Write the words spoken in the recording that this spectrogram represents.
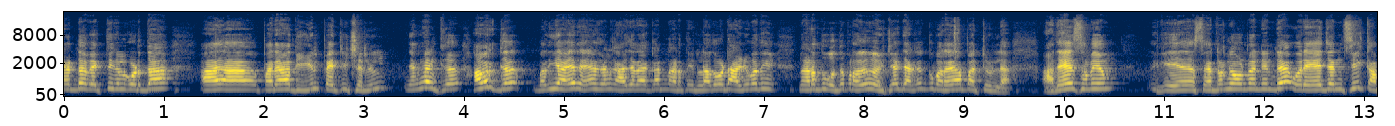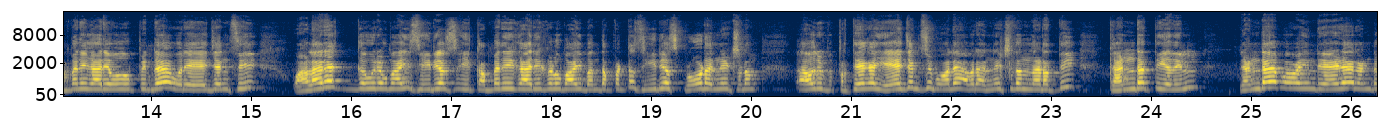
രണ്ട് വ്യക്തികൾ കൊടുത്ത പരാതിയിൽ പെറ്റീഷനിൽ ഞങ്ങൾക്ക് അവർക്ക് മതിയായ രേഖകൾ ഹാജരാക്കാൻ നടത്തിയിട്ടില്ല. അതുകൊണ്ട് അഴിമതി നടന്നു എന്ന് പ്രതിരോധിച്ചാൽ ഞങ്ങൾക്ക് പറയാൻ പറ്റില്ല. അതേസമയം സെൻട്രൽ ഗവൺമെന്റിന്റെ ഒരു ഏജൻസി കമ്പനി കാര്യവകുപ്പിന്റെ ഒരു ഏജൻസി വളരെ ഗൗരവമായി സീരിയസ് ഈ കമ്പനി കാര്യങ്ങളുമായി ബന്ധപ്പെട്ട സീരിയസ് ഫ്രോഡ് അന്വേഷണം ഒരു പ്രത്യേക ഏജൻസി പോലെ അവർ അന്വേഷണം നടത്തി കണ്ടെത്തിയതിൽ രണ്ട് പോയിന്റ് ഏഴ് രണ്ട്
